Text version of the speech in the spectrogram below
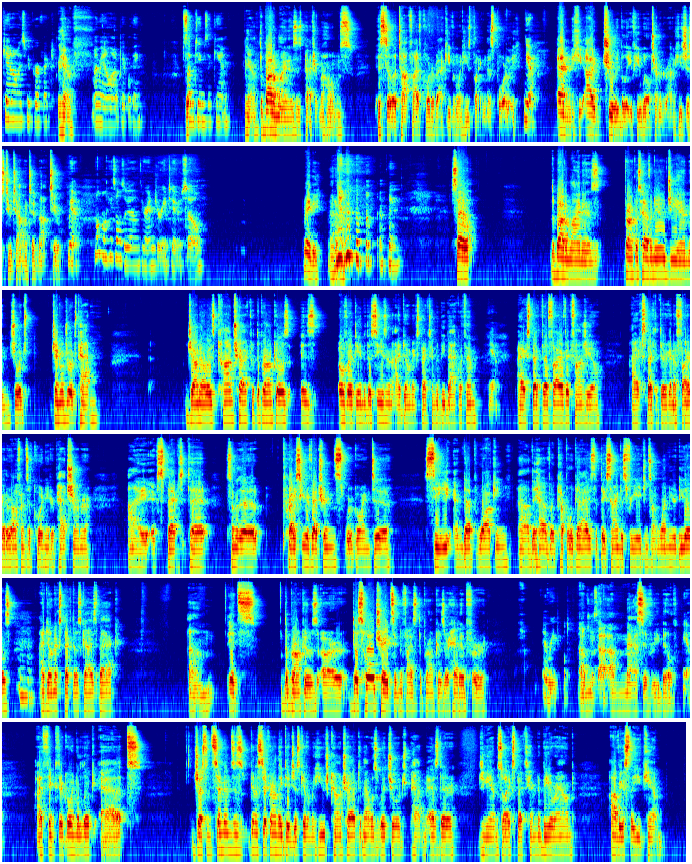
Can't always be perfect. Yeah. I mean, a lot of people think. Some teams that can. Yeah. The bottom line is is Patrick Mahomes is still a top five quarterback even when he's playing this poorly. Yeah. And he I truly believe he will turn it around. He's just too talented not to. Yeah. Well, he's also going through injury too, so. Maybe. I don't know. I mean, So the bottom line is Broncos have a new GM and George General George Paton. John Elway's contract with the Broncos is over at the end of the season. I don't expect him to be back with him. yeah. I expect they'll fire Vic Fangio. I expect that they're going to fire their offensive coordinator Pat Shurmur. I expect that some of the pricier veterans we're going to see end up walking. Uh, they have a couple of guys that they signed as free agents on one year deals. I don't expect those guys back. Um, it's the Broncos are this whole trade signifies that the Broncos are headed for A rebuild, like a, you said. a, a massive rebuild. yeah. I think they're going to look at Justin Simmons is going to stick around. They did just give him a huge contract, and that was with George Paton as their GM, so I expect him to be around. Obviously, you can't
